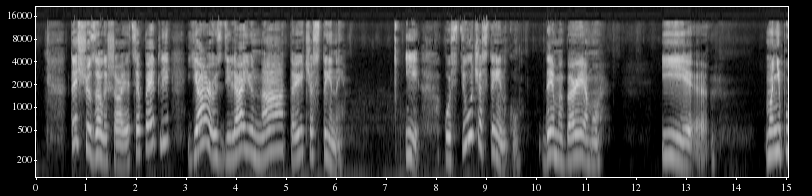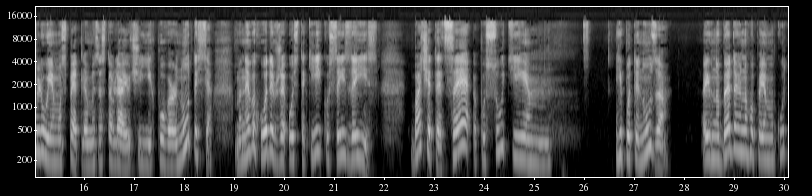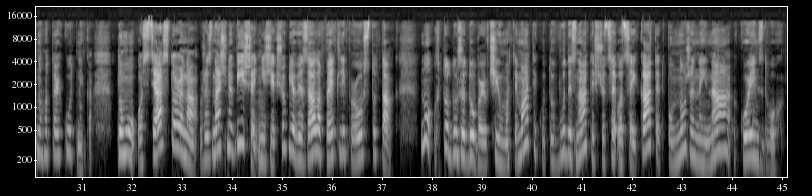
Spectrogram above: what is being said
те, що залишається петлі, я розділяю на три частини. І ось цю частинку, де ми беремо і е, маніпулюємо з петлями, заставляючи їх повернутися, мене виходить вже ось такий косий заїз. Бачите, це, по суті, гіпотенуза рівнобедреного прямокутного трикутника. Тому ось ця сторона вже значно більша, ніж якщо б я в'язала петлі просто так. Ну, Хто дуже добре вчив математику, то буде знати, що це оцей катет помножений на корінь з двох.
